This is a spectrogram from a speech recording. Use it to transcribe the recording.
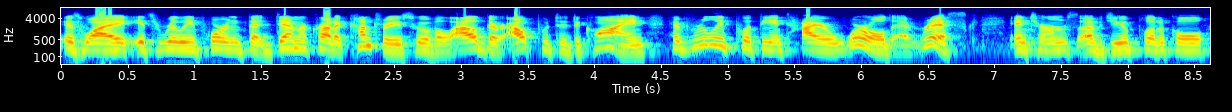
is why it's really important that democratic countries who have allowed their output to decline have really put the entire world at risk in terms of geopolitical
